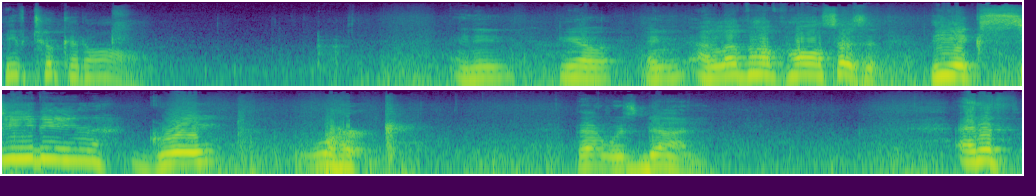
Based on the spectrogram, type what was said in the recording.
He took it all. And he, you know, and I love how Paul says it, the exceeding great work that was done. And if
